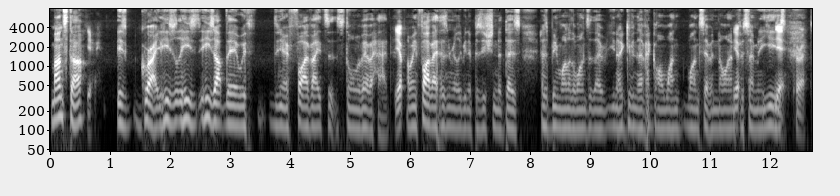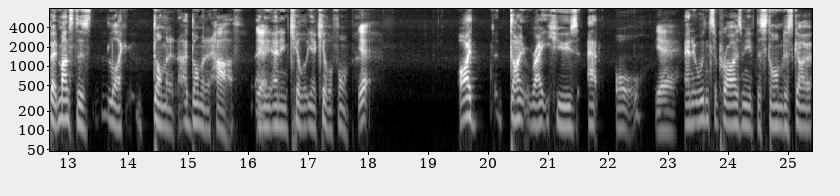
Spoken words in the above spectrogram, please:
Munster. Yeah. Is great. He's he's he's up there with you know five eighths that the Storm have ever had. Yep. I mean, five eighth hasn't really been a position that does has been one of the ones that they've you know given they've had gone one one seven nine Yep. for so many years. Yeah, correct. But Munster's like dominant a dominant half and Yeah. in, and in killer you know killer form. Yeah. I don't rate Hughes at all Yeah. and it wouldn't surprise me if the Storm just go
